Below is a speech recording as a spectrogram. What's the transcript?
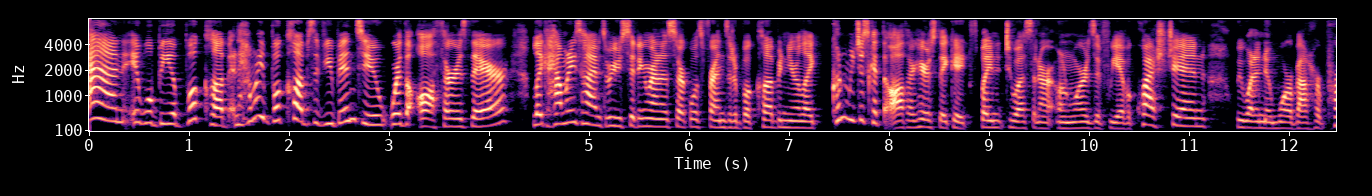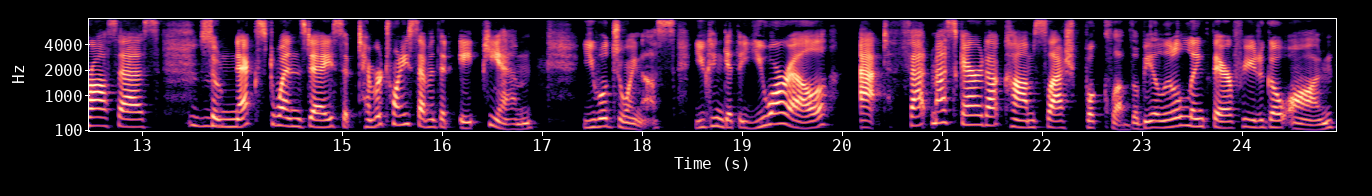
And it will be a book club. And how many book clubs have you been to where the author is there? Like, how many times were you sitting around in a circle with friends at a book club and you're like, couldn't we just get the author here so they could explain it to us in our own words if we have a question? We want to know more about her process. So, mm-hmm. next Wednesday, September 27th at 8 p.m., you will join us. You can get the URL at fatmascara.com slash book club. There'll be a little link there for you to go on.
